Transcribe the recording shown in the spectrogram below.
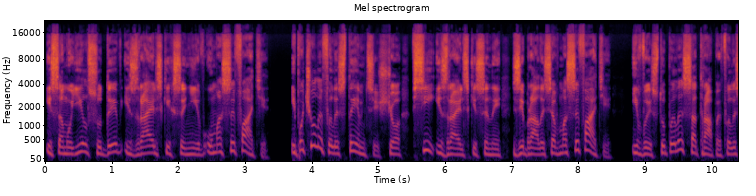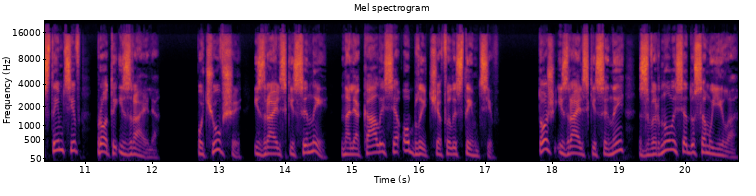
І Самуїл судив ізраїльських синів у Масифаті. І почули филистимці, що всі ізраїльські сини зібралися в Масифаті, і виступили сатрапи филистимців проти Ізраїля. Почувши, ізраїльські сини налякалися обличчя филистимців. Тож ізраїльські сини звернулися до Самуїла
